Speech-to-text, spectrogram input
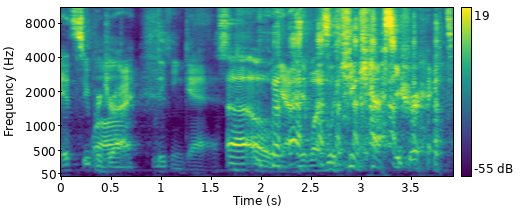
It's super Well, dry. Leaking gas. Uh, oh yeah, it was leaking gas. You're right.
